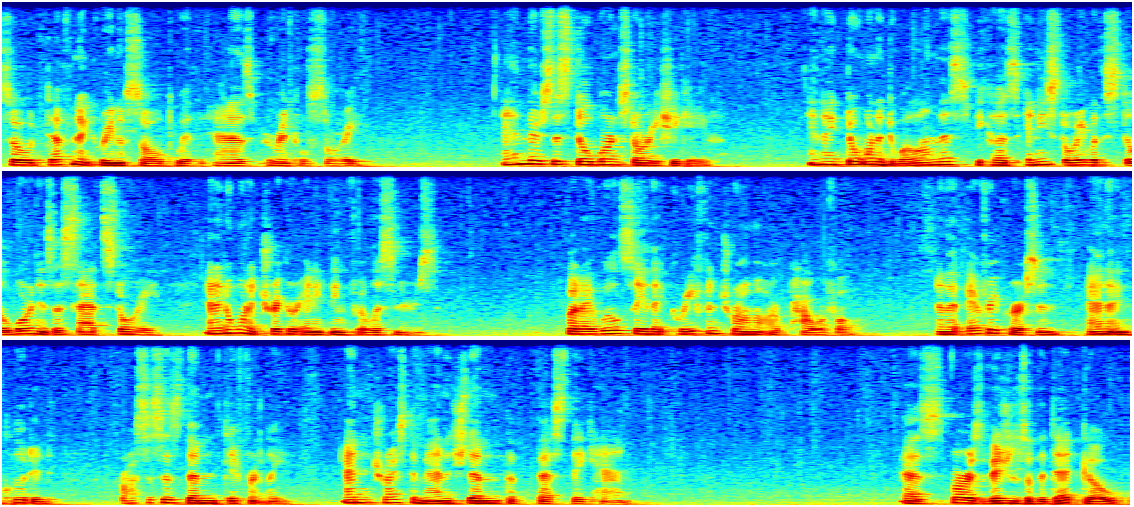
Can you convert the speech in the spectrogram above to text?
So, definite grain of salt with Anna's parental story. And there's the stillborn story she gave. And I don't want to dwell on this because any story with a stillborn is a sad story and I don't want to trigger anything for listeners. But I will say that grief and trauma are powerful, and that every person, Anna included, processes them differently and tries to manage them the best they can. As far as visions of the dead go,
